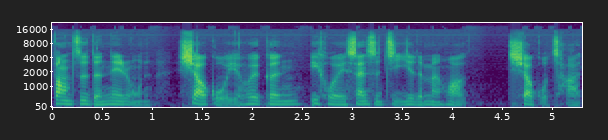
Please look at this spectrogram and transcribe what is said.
放置的内容效果也会跟一回三十几页的漫画效果差很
